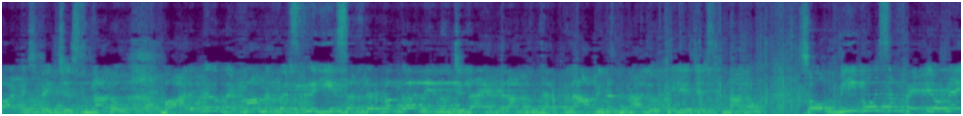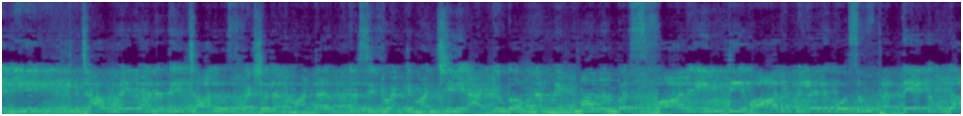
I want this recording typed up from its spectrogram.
పార్టిసిపేట్ చేస్తున్నారు. వారికి మెప్మా మెంబర్స్కి ఈ సందర్భంగా నేను జిల్లా యంత్రాంగం తరపున అభినందనాలు తెలియజేస్తున్నాను. సో మీకోసం పెట్టి ఉన్న ఈ జాబ్ మేళా అనేది చాలా స్పెషల్ అనమాట బికాస్ ఇటువంటి మంచి యాక్టివ్గా ఉన్న మెక్మా మెంబర్స్ వారి ఇంటి వారి పిల్లల కోసం ప్రత్యేకంగా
